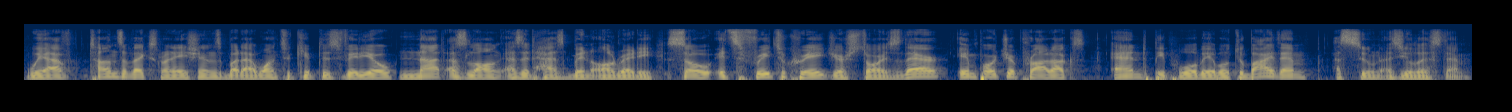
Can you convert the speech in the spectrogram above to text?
We have tons of explanations, but I want to keep this video not as long as it has been already. So it's free to create your stores there, import your products, and people will be able to buy them as soon as you list them.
